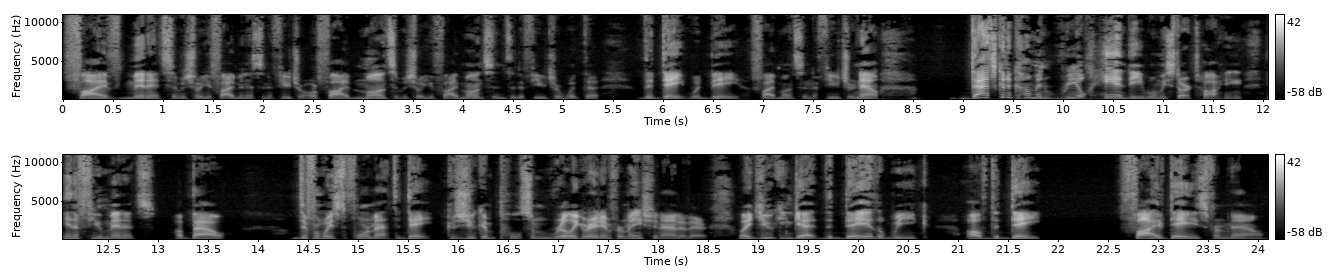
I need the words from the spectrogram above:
five minutes, it would show you five minutes in the future, or five months, it would show you five months into the future what the, the date would be five months in the future. Now, that's going to come in real handy when we start talking in a few minutes about different ways to format the date because you can pull some really great information out of there. Like you can get the day of the week of the date five days from now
